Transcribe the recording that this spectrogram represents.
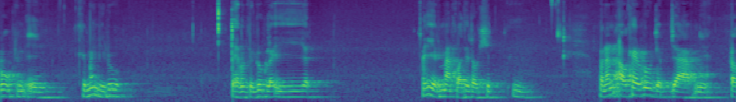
รูปนั่นเอง คือไม่มีรูป แต่มันเป็นรูปละเอียดละเอียดมากกว่าที่เราคิดอืเพราะนั้นเอาแค่รูปหยาบๆเนี่ย เรา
